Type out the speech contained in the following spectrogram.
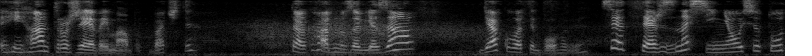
гігант рожевий, мабуть. Бачите? Так, гарно зав'язав. Дякувати Богові. Це теж з насіння ось отут.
